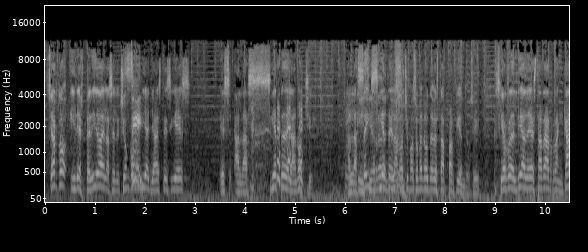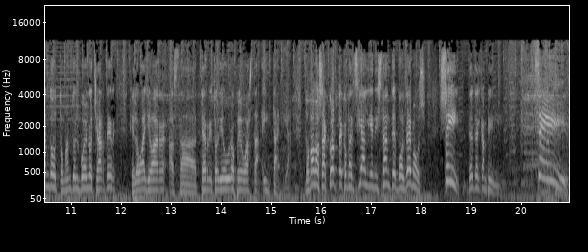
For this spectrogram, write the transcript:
¿Cierto? Y despedida de la selección. Colombia, ya este sí es, es a las 7 de la noche. Sí. A las Y 6, cierre 7 del de la noche más o menos debe estar partiendo, sí. Cierre del día debe estar arrancando, tomando el vuelo charter que lo va a llevar hasta territorio europeo, hasta Italia. Nos vamos a corte comercial y en instantes volvemos. Sí, desde el Campín. ¡Sí!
